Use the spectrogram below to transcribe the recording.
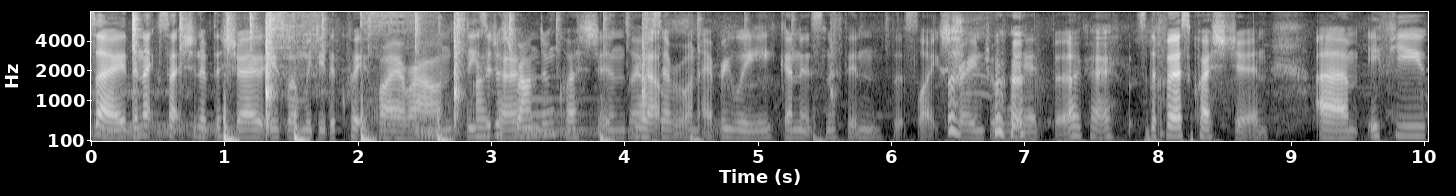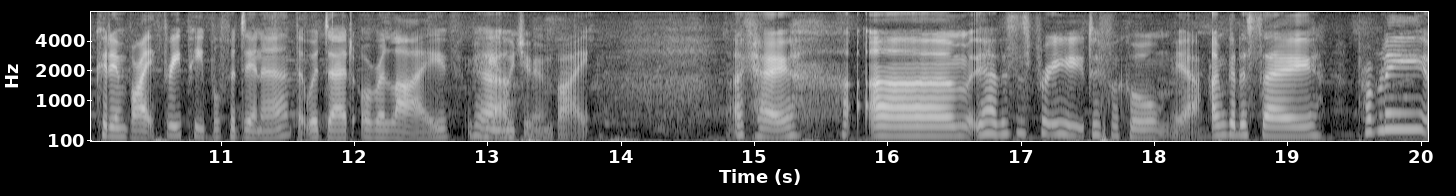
So the next section of the show is when we do the quick fire round. These are just random questions I ask everyone every week, and it's nothing that's like strange or weird. But okay. so the first question: um, If you could invite three people for dinner that were dead or alive, Yeah. who would you invite? Okay. Um, yeah, this is pretty difficult. Yeah. I'm gonna say probably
